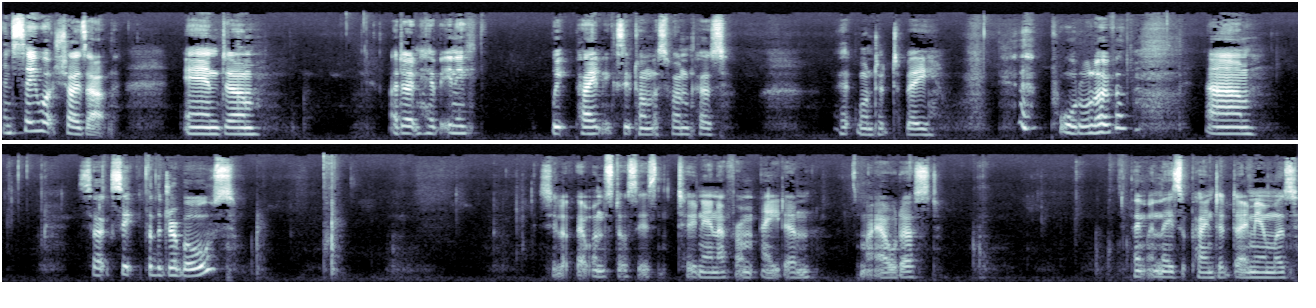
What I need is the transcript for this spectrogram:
and see what shows up. And um, I don't have any wet paint except on this one because it wanted to be poured all over. Um, so except for the dribbles. See look that one still says 2 Nana from Aiden. It's my eldest. I think when these were painted Damien was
